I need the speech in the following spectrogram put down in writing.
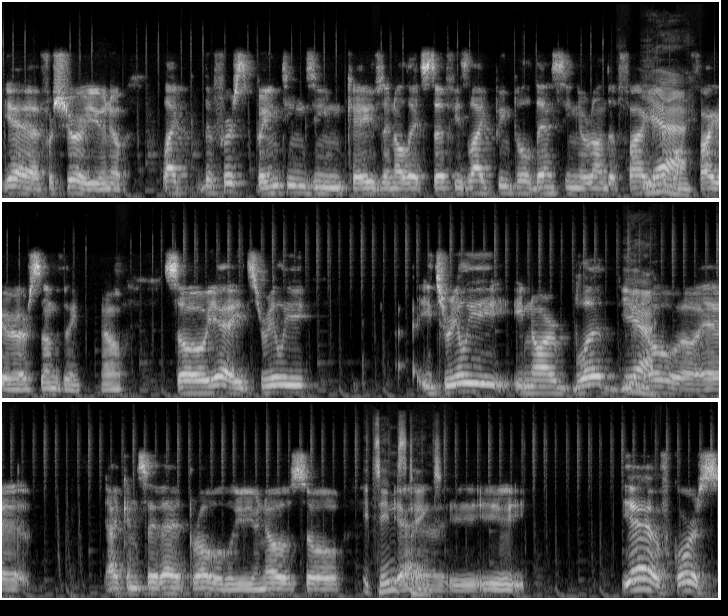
Yeah, for sure. You know, like the first paintings in caves and all that stuff is like people dancing around a fire, Yeah. on fire or something. You know, so yeah, it's really, it's really in our blood. You Yeah. know, uh, I can say that probably. You know, so It's instinct. yeah, yeah, of course.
